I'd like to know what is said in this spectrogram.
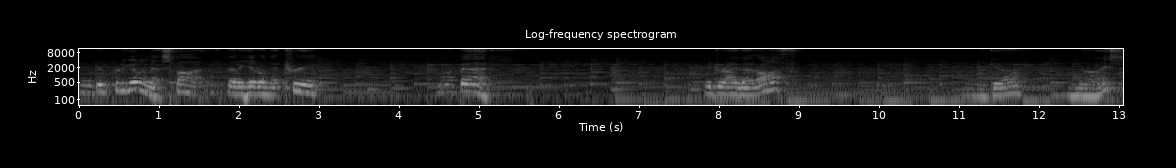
and did pretty good on that spot that I hit on that tree. Not bad. We dry that off. There we go. Nice.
